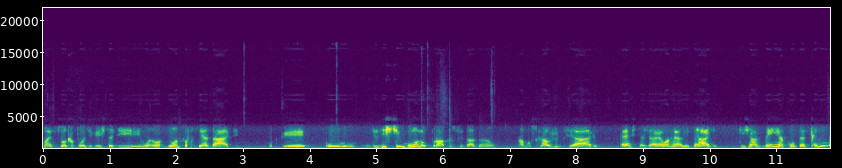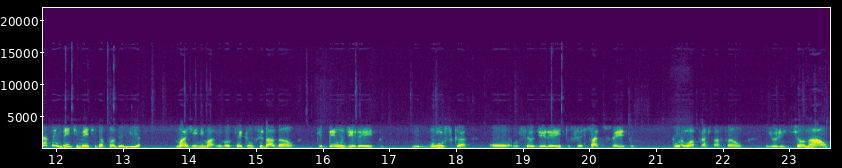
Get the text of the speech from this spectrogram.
mas sob o ponto de vista de uma, de uma sociedade, porque o, desestimula o próprio cidadão a buscar o judiciário. Esta já é uma realidade que já vem acontecendo independentemente da pandemia. Imagine você que um cidadão que tem um direito e busca é, o seu direito ser satisfeito por uma prestação jurisdicional,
